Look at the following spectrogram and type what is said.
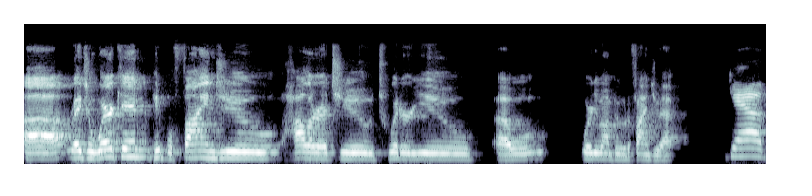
uh, Rachael, where can people find you, holler at you, Twitter you? Uh, where do you want people to find you at? Yeah,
